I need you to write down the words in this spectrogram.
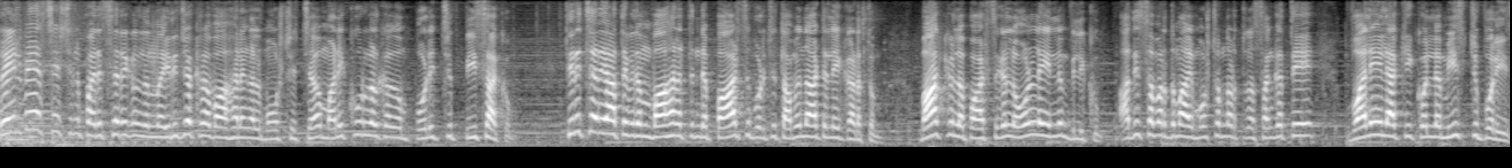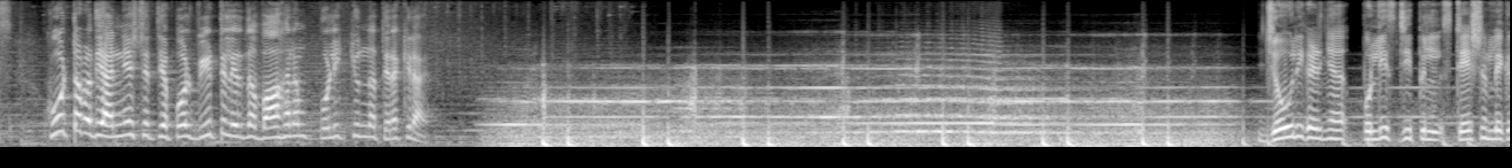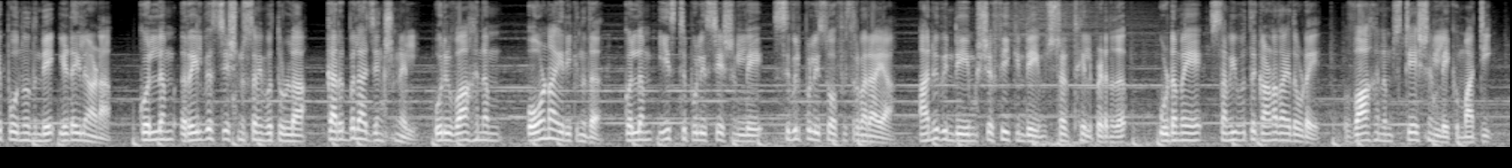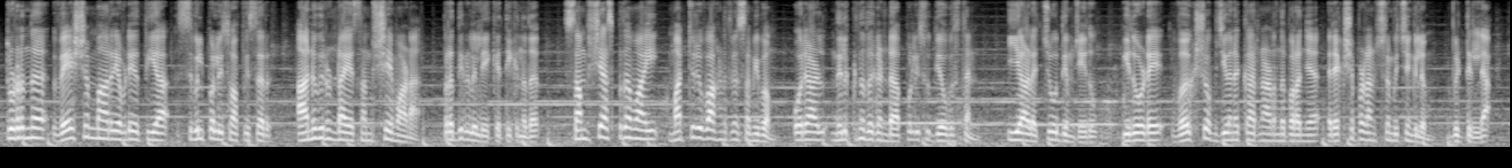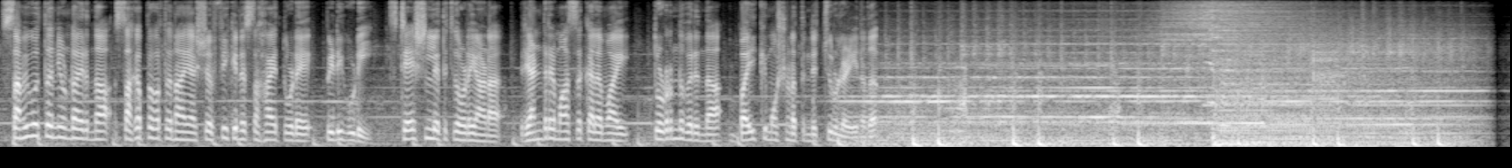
Railway station പരിസരങ്ങളിൽ നിന്ന് ഇരുചക്ര വാഹനങ്ങൾ മോഷ്ടിച്ച് മണിക്കൂറുകൾക്കകം പൊളിച്ച് പീസാക്കും. തിരിച്ചറിയാത്ത വിധം വാഹനത്തിന്റെ പാർട്സ് പൊളിച്ച് തമിഴ്നാട്ടിലേക്ക് കടത്തും. ബാക്കിയുള്ള പാർട്സുകൾ ഓൺലൈനിലും വിൽക്കും. അതിസമർത്ഥമായി മോഷണം നടത്തുന്ന സംഘത്തെ വലയിലാക്കി കൊല്ലം ഈസ്റ്റ് പോലീസ്. കൂട്ടുപ്രതി അന്വേഷിച്ചെത്തിയപ്പോൾ വീട്ടിലിരുന്ന് വാഹനം പൊളിക്കുന്ന തിരക്കിലായി. ജോലി കഴിഞ്ഞ് പോലീസ് ജീപ്പിൽ സ്റ്റേഷനിലേക്ക് പോകുന്നതിന്റെ ഇടയിലാണ് കൊല്ലം റെയിൽവേ സ്റ്റേഷനു സമീപത്തുള്ള കർബല ജംഗ്ഷനിൽ ഒരു വാഹനം ഓണായിരിക്കുന്നത്. കൊല്ലം ഈസ്റ്റ് പോലീസ് സ്റ്റേഷനിലെ സിവിൽ പോലീസ് ഓഫീസർമാരായ അനുവിന്റെയും ഷഫീഖിന്റെയും ശ്രദ്ധയിൽപ്പെടുന്നത്. ഉടമയെ സമീപത്ത് കാണാതായതോടെ വാഹനം സ്റ്റേഷനിലേക്ക് മാറ്റി. തുടർന്ന് വേഷം മാറി അവിടെ എത്തിയ സിവിൽ പോലീസ് ഓഫീസർ അനുവിനുണ്ടായ സംശയമാണ് പ്രതികളിലേക്ക് എത്തിക്കുന്നത്. സംശയാസ്പദമായി മറ്റൊരു വാഹനത്തിനു സമീപം ഒരാൾ നിൽക്കുന്നത് കണ്ട പോലീസ് ഉദ്യോഗസ്ഥൻ ഇയാളെ ചോദ്യം ചെയ്തു. ഇതോടെ വർക്ക്ഷോപ്പ് ജീവനക്കാരനാണെന്ന് പറഞ്ഞ് രക്ഷപ്പെടാൻ ശ്രമിച്ചെങ്കിലും വിട്ടില്ല. സമീപത്ത് തന്നെ ഉണ്ടായിരുന്ന സഹപ്രവർത്തകനായ ഷഫീഖിന്റെ സഹായത്തോടെ പിടികൂടി സ്റ്റേഷനിലെത്തിച്ചതോടെയാണ് രണ്ടര മാസക്കാലമായി തുടർന്നു വരുന്ന ബൈക്ക് മോഷണത്തിന്റെ ചുരുളഴിയുന്നത്.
